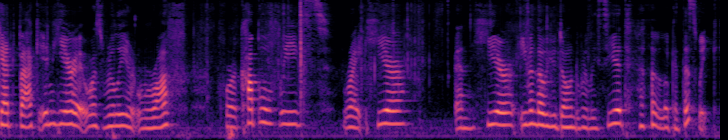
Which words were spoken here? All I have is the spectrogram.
get back in here. It was really rough for a couple of weeks right here and here, even though you don't really see it. Look at this week.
